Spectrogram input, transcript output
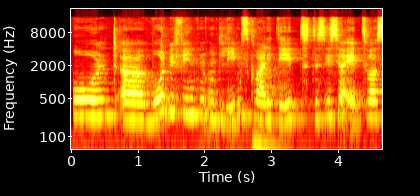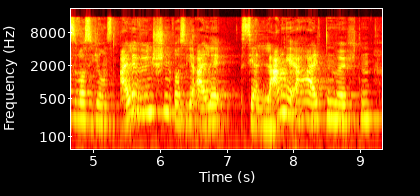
Und äh, Wohlbefinden und Lebensqualität, das ist ja etwas, was wir uns alle wünschen, was wir alle sehr lange erhalten möchten.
